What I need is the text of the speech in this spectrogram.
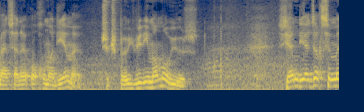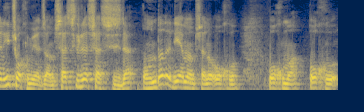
Ben sana okuma diyemem. Çünkü büyük bir imama uyuyorsun. Sen diyeceksin ben hiç okumayacağım. Sesli de sessiz de. Onda da diyemem sana oku. Okuma. Oku.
